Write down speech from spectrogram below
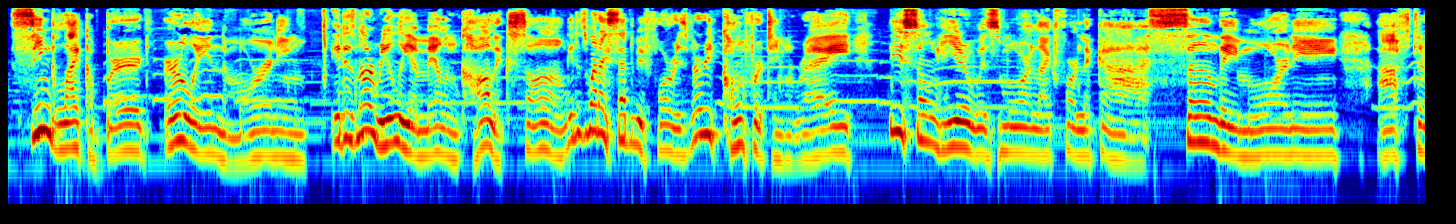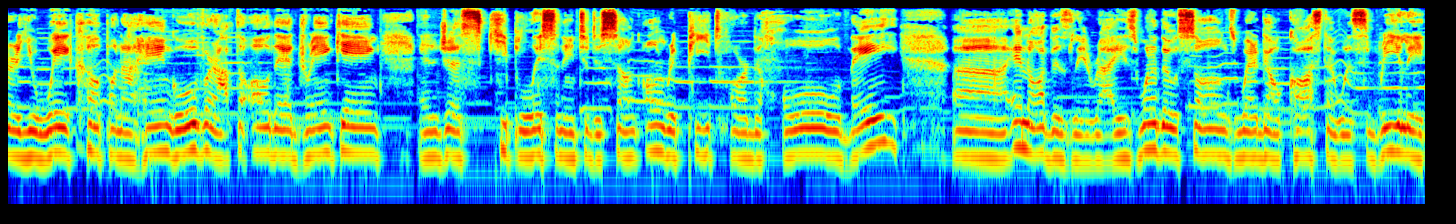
sing like a bird early in the morning. It is not really a melancholic song. It is what I said before. It's very comforting, right? This song here was more like for like a Sunday morning after you wake up on a hangover after all that drinking and just keep listening to the song on repeat for the whole day. Uh, and obviously, right, it's one of those songs where Gal Costa was really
